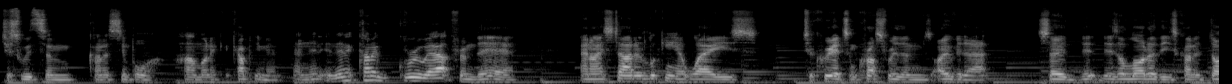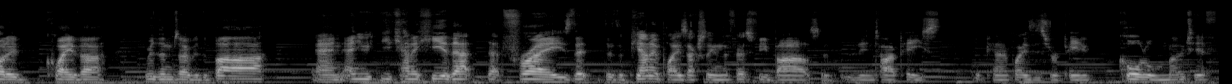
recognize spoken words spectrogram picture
just with some kind of simple harmonic accompaniment. And then, and then it kind of grew out from there. And I started looking at ways to create some cross rhythms over that. So th there's a lot of these kind of dotted quaver rhythms over the bar. And, and you, you kind of hear that, that phrase that, that the piano plays actually in the first few bars of the entire piece. The piano plays this repeated chordal motif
